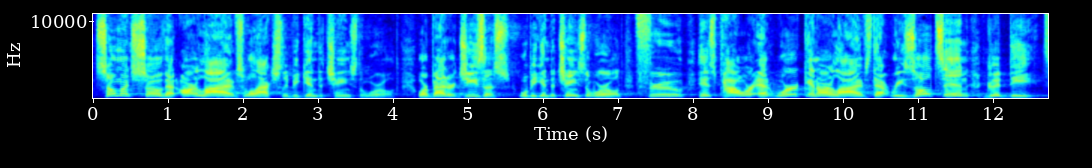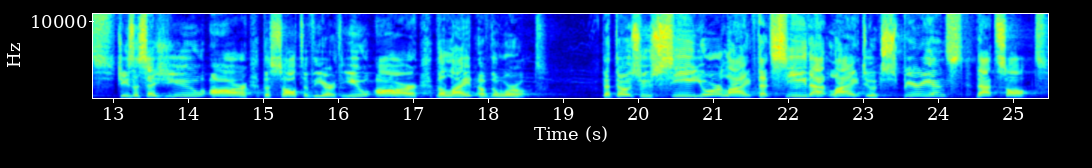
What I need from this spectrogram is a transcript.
so much so that our lives will actually begin to change the world. Or better, Jesus will begin to change the world through his power at work in our lives that results in good deeds. Jesus says, You are the salt of the earth, you are the light of the world. That those who see your life, that see that light, who experience that salt,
